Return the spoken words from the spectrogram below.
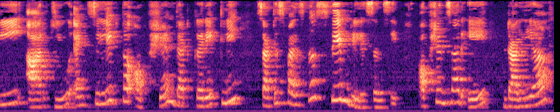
PRQ and select the option that correctly satisfies the same relationship. Options are A. Dahlia,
